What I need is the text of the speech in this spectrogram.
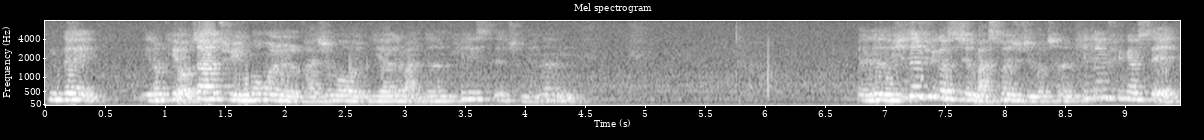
근데 이렇게 여자 주인공을 가지고 이야기를 만드는 케이스 중에는 예를 들어서 히든 피겨스 지금 말씀해 주신 것처럼 히든 피겨스,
